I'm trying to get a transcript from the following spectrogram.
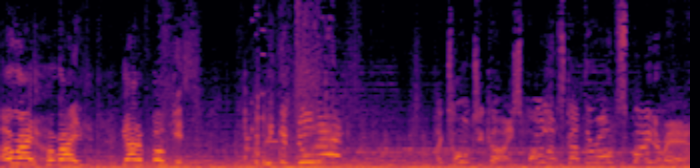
All right, all right. Gotta focus. He can do that! I told you guys, Harlem's got their own Spider-Man!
